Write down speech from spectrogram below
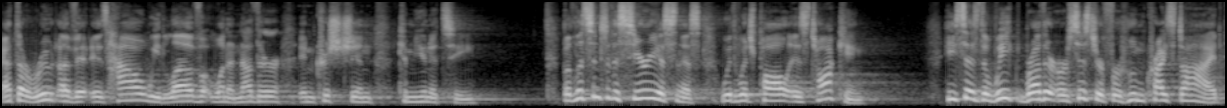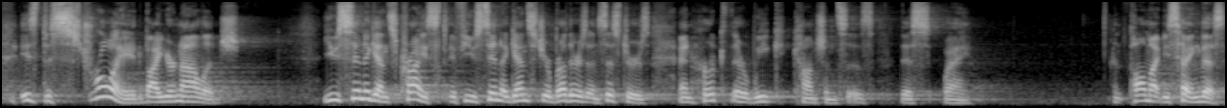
At the root of it is how we love one another in Christian community. But listen to the seriousness with which Paul is talking. He says, The weak brother or sister for whom Christ died is destroyed by your knowledge. You sin against Christ if you sin against your brothers and sisters and hurt their weak consciences this way. And Paul might be saying this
